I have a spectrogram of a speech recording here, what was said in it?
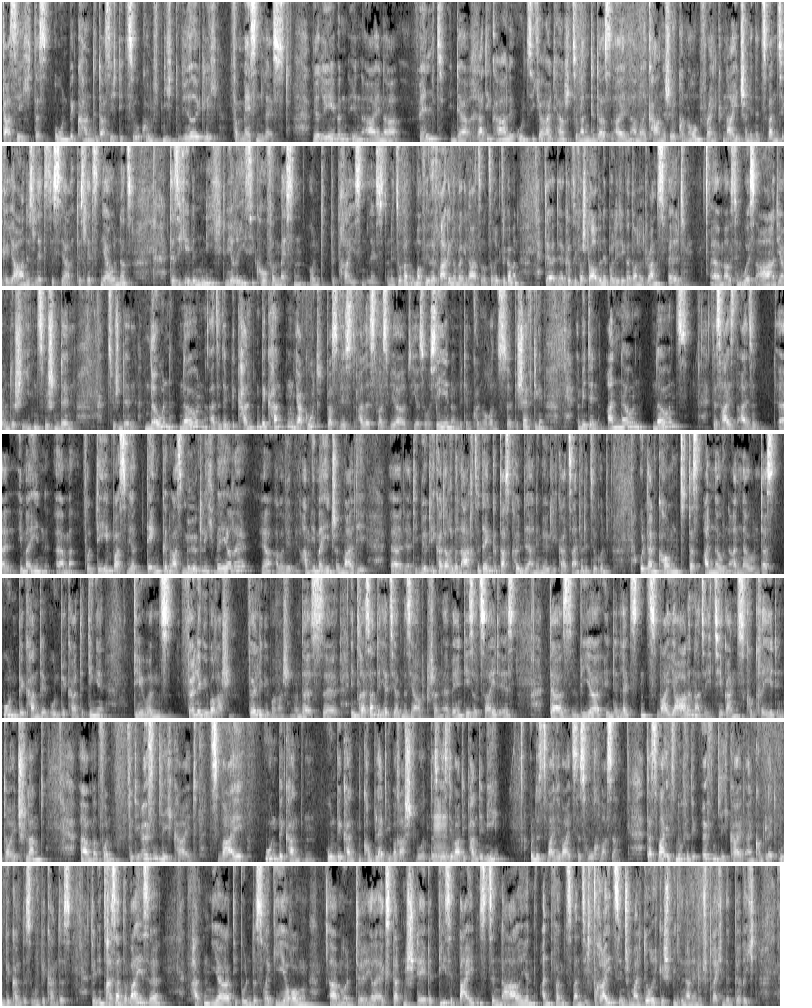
dass sich das Unbekannte, dass sich die Zukunft nicht wirklich vermessen lässt. Wir leben in einer Welt, in der radikale Unsicherheit herrscht. So nannte das ein amerikanischer Ökonom, Frank Knight, schon in den 20er Jahren des, Jahr, des letzten Jahrhunderts, dass sich eben nicht wie Risiko vermessen und bepreisen lässt. Und insofern, um auf Ihre Frage nochmal genau zurückzukommen, der, der kürzlich verstorbene Politiker Donald Rumsfeld ähm, aus den USA hat ja unterschieden zwischen den zwischen den Known Known, also dem bekannten Bekannten. Ja gut, das ist alles, was wir hier so sehen und mit dem können wir uns beschäftigen. Mit den Unknown Knowns, das heißt also äh, immerhin ähm, von dem, was wir denken, was möglich wäre, ja, aber wir haben immerhin schon mal die, äh, die Möglichkeit darüber nachzudenken, das könnte eine Möglichkeit sein für die Zukunft. Und dann kommt das Unknown Unknown, das unbekannte, unbekannte Dinge, die uns völlig überraschen. Völlig überraschen. Und das äh, Interessante jetzt, Sie hatten das ja auch schon erwähnt, dieser Zeit ist, dass wir in den letzten zwei Jahren, also jetzt hier ganz konkret in Deutschland, ähm, von, für die Öffentlichkeit zwei Unbekannten, Unbekannten komplett überrascht wurden. Das mhm. erste war die Pandemie und das zweite war jetzt das Hochwasser. Das war jetzt nur für die Öffentlichkeit ein komplett unbekanntes Unbekanntes. Denn interessanterweise hatten ja die Bundesregierung und äh, ihre Expertenstäbe diese beiden Szenarien Anfang 2013 schon mal durchgespielt in einem entsprechenden Bericht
